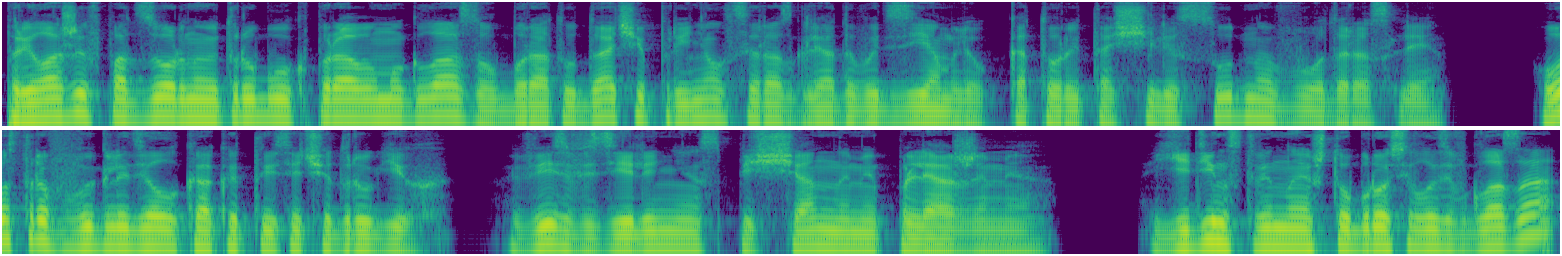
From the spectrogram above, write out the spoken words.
Приложив подзорную трубу к правому глазу, брат удачи принялся разглядывать землю, которой тащили судно водоросли. Остров выглядел, как и тысячи других, весь в зелени с песчаными пляжами. Единственное, что бросилось в глаза,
